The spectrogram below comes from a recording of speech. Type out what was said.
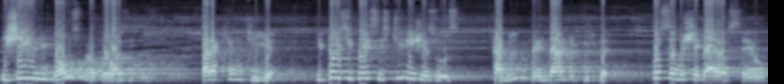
e cheio de bons propósitos, para que um dia depois de persistir em Jesus, caminho, verdade e vida, possamos chegar ao céu.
